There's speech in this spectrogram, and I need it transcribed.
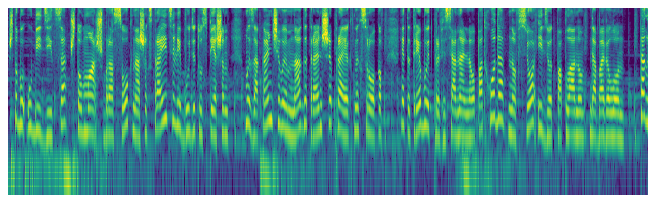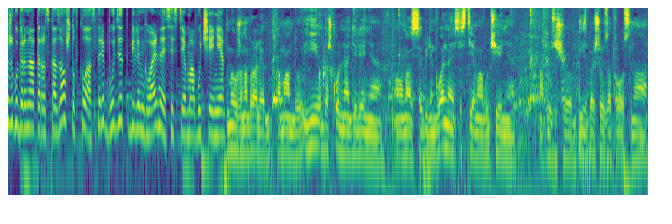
чтобы убедиться, что марш-бросок наших строителей будет успешен. Мы заканчиваем на год раньше проектных сроков. Это требует профессионального подхода, но все идет по плану, добавил он. Также губернатор рассказал, что в кластере будет билингвальная система обучения. Мы уже набрали команду и дошкольное отделение. У нас билингвальная система обучения. А плюс еще есть большой запрос на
